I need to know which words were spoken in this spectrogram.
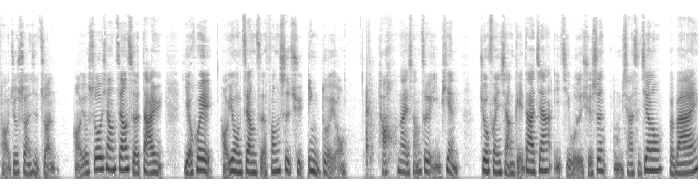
好，就算是赚。好，有时候像这样子的大运也会好用这样子的方式去应对哦。好，那以上这个影片就分享给大家以及我的学生，我们下次见喽，拜拜。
